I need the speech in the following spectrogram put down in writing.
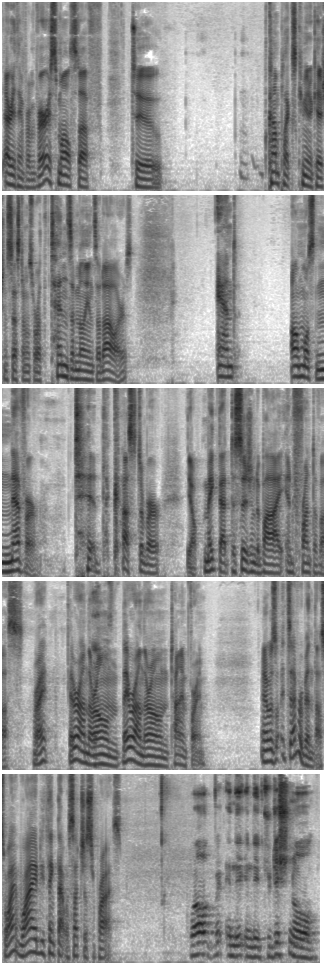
everything from very small stuff to complex communication systems worth tens of millions of dollars. And almost never did the customer, you know, make that decision to buy in front of us, right? They were on their own they were on their own time frame. And it was it's ever been thus. Why why do you think that was such a surprise? Well, in the in the traditional,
